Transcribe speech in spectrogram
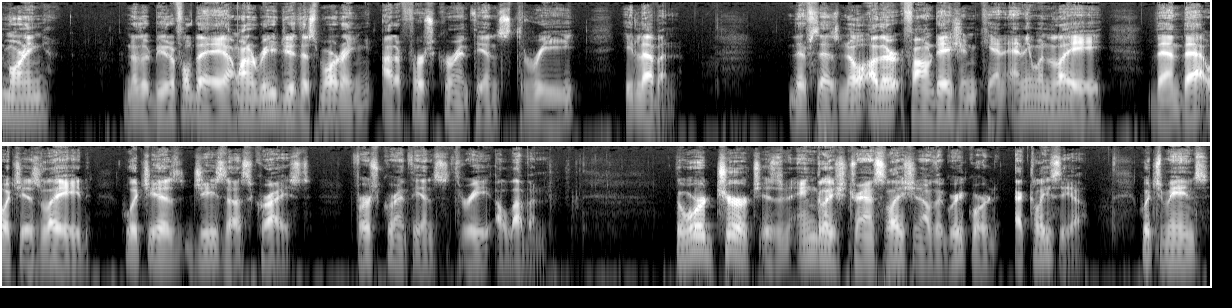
morning. Another beautiful day. I want to read you this morning out of 1 Corinthians 3:11. That says, "No other foundation can anyone lay than that which is laid, which is Jesus Christ." 1 Corinthians 3:11. The word church is an English translation of the Greek word ecclesia, which means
